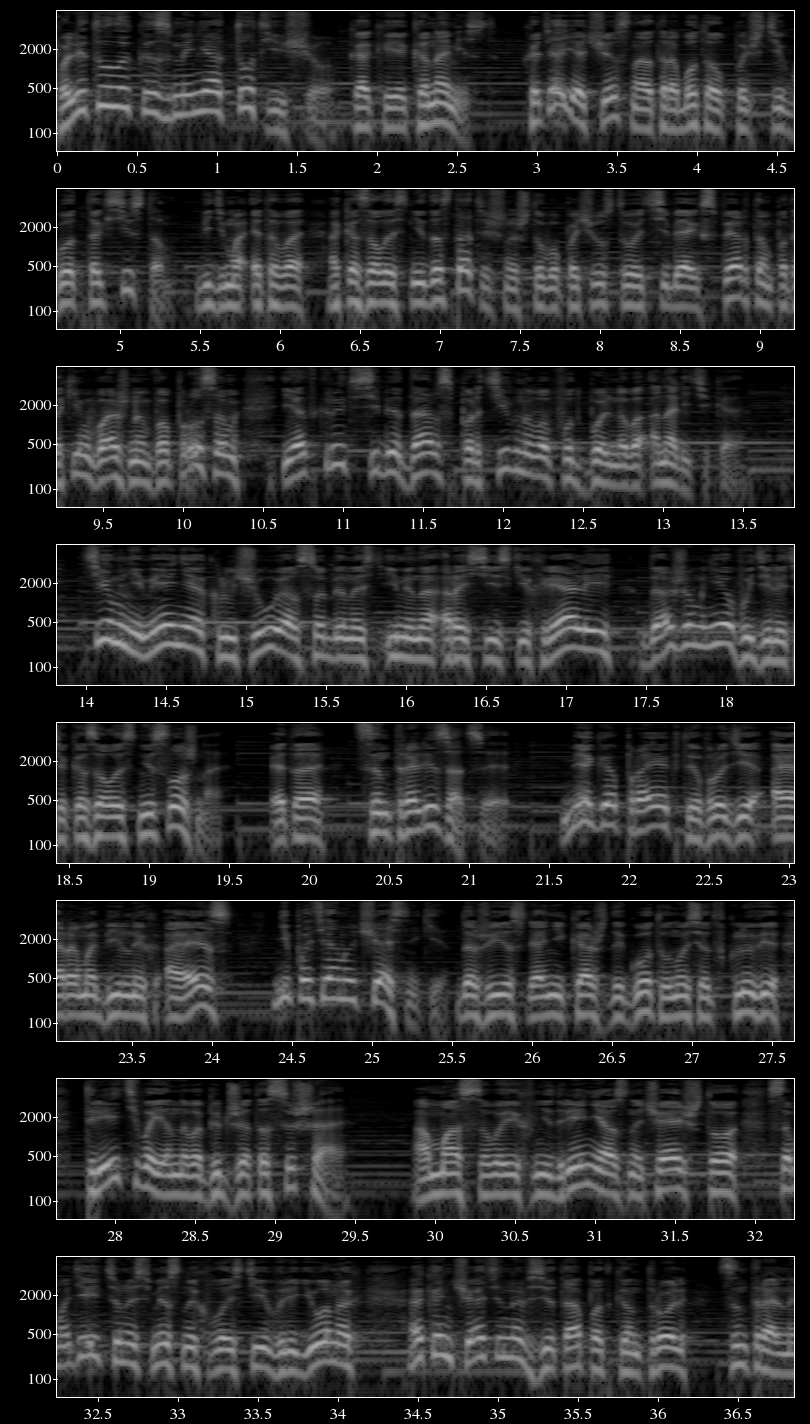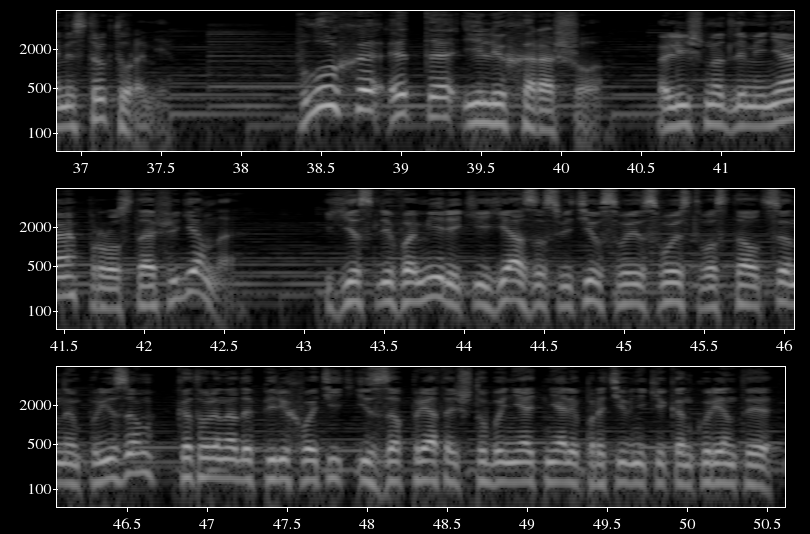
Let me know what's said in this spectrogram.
Политолог из меня тот еще, как и экономист – Хотя я честно отработал почти год таксистом. Видимо, этого оказалось недостаточно, чтобы почувствовать себя экспертом по таким важным вопросам и открыть в себе дар спортивного футбольного аналитика. Тем не менее, ключевую особенность именно российских реалий даже мне выделить оказалось несложно. Это централизация. Мегапроекты вроде аэромобильных АЭС не потянут участники, даже если они каждый год уносят в клюве треть военного бюджета США – а массовое их внедрение означает, что самодеятельность местных властей в регионах окончательно взята под контроль центральными структурами. Плохо это или хорошо? Лично для меня просто офигенно. Если в Америке я, засветив свои свойства, стал ценным призом, который надо перехватить и запрятать, чтобы не отняли противники-конкуренты,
